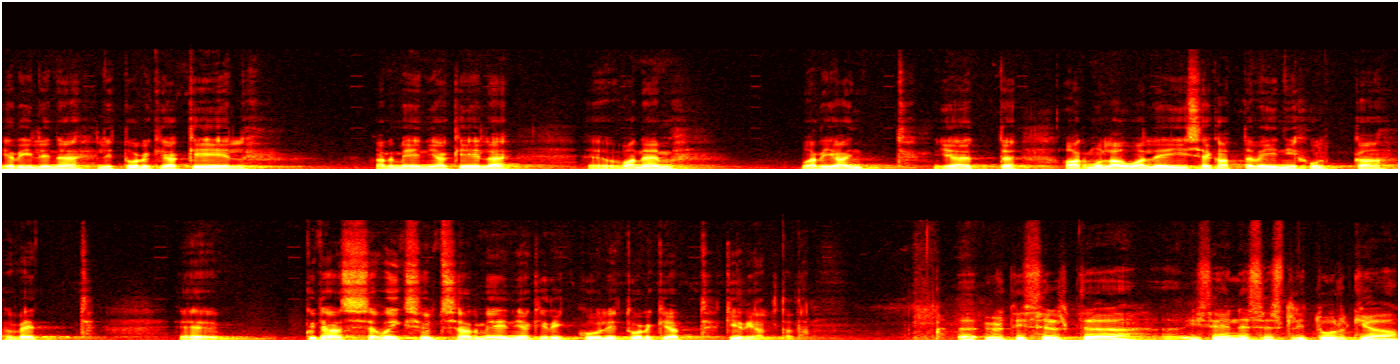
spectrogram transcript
eriline liturgia keel, armeenia keele vanem variant ja et armulaual ei segata veini hulka vett. kuidas võiks üldse Armeenia kiriku liturgiat kirjeldada? üldiselt iseenesest liturgia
